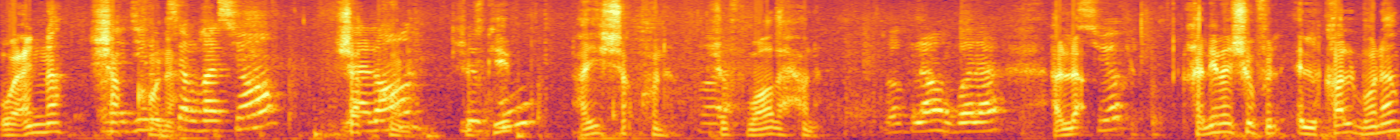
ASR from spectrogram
وعندنا شق هنا شق هنا شوف كيف. هاي الشق هنا شوف واضح هنا هلا خلينا نشوف القلب هنا.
